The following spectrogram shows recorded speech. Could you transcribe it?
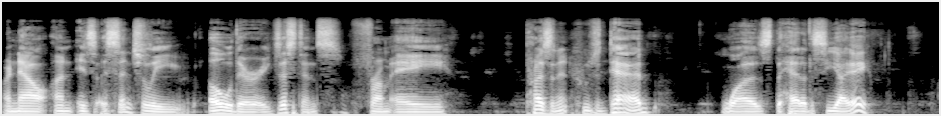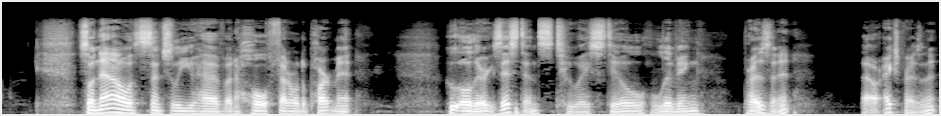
are now un- is essentially owe their existence from a president whose dad was the head of the CIA. So now essentially you have a whole federal department who owe their existence to a still living president or ex-president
